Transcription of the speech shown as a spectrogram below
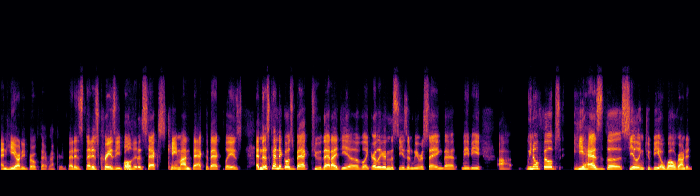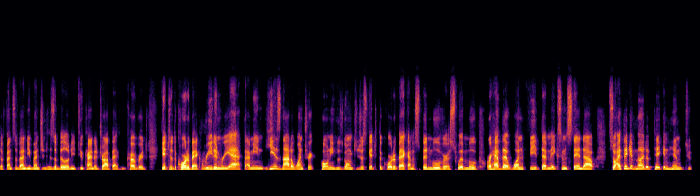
and he already broke that record. That is that is crazy. Both of his sacks came on back to back plays, and this kind of goes back to that idea of like earlier in the season we were saying that maybe uh, we know Phillips he has the ceiling to be a well-rounded defensive end. You mentioned his ability to kind of drop back in coverage, get to the quarterback, read and react. I mean, he is not a one-trick pony who's going to just get to the quarterback on a spin move or a swim move or have that one feat that makes him stand out. So I think it might have taken him to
